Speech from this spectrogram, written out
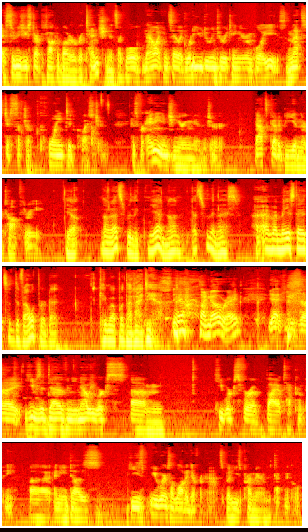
as soon as you start to talk about a retention, it's like, well, now I can say like, what are you doing to retain your employees? And that's just such a pointed question because for any engineering manager, that's got to be in their top three. Yeah. No, that's really yeah. No, that's really nice. I, I'm amazed that it's a developer that came up with that idea. yeah, I know, right? Yeah, he's uh, he was a dev, and he now he works um, he works for a biotech company, uh, and he does he's he wears a lot of different hats, but he's primarily technical.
